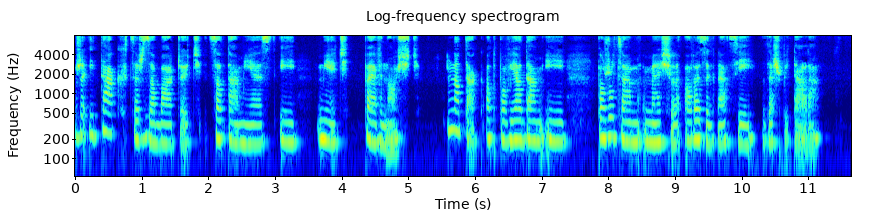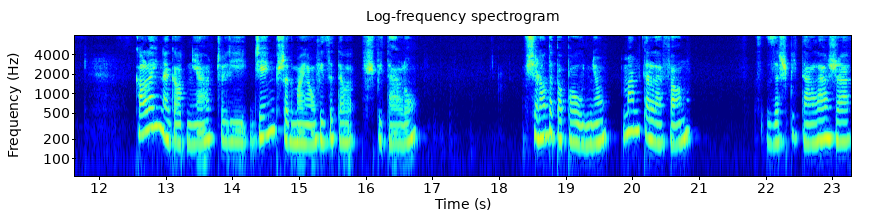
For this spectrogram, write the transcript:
że i tak chcesz zobaczyć, co tam jest i mieć pewność. No tak, odpowiadam i porzucam myśl o rezygnacji ze szpitala. Kolejnego dnia, czyli dzień przed moją wizytą w szpitalu, w środę po południu, mam telefon ze szpitala, że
